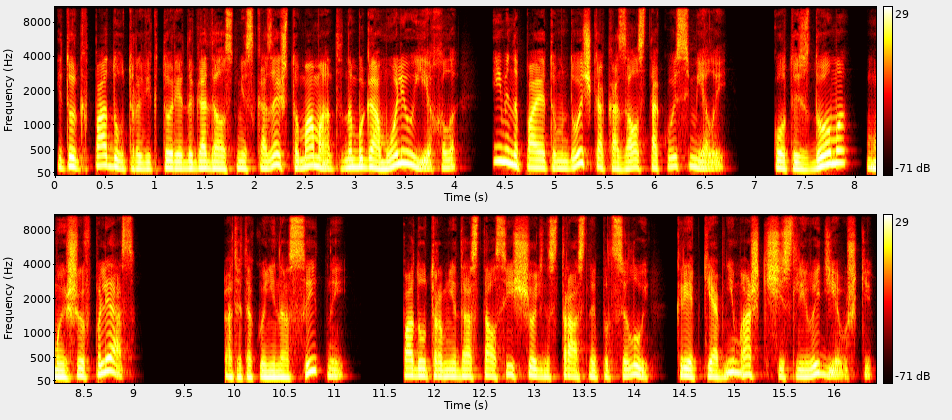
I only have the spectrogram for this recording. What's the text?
И только под утро Виктория догадалась мне сказать, что мама-то на богомоле уехала. Именно поэтому дочка оказалась такой смелой. Кот из дома, мыши в пляс. А ты такой ненасытный. Под утро мне достался еще один страстный поцелуй, крепкие обнимашки счастливой девушки.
